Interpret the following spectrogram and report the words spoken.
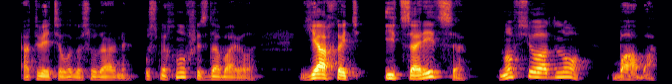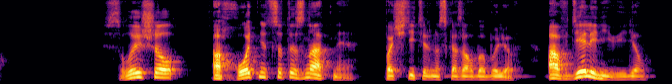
— ответила государня. Усмехнувшись, добавила. «Я хоть и царица, но все одно баба». «Слышал, охотница ты знатная», — почтительно сказал Бабылев. «А в деле не видел».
